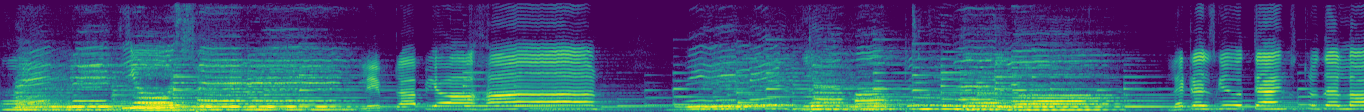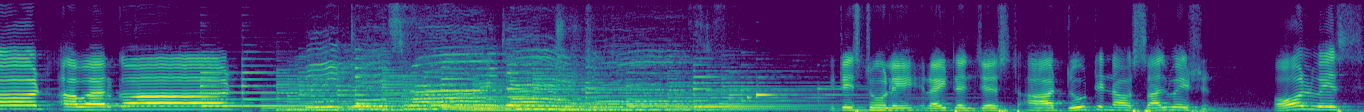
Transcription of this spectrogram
And with your spirit Lift up your heart. we lift them up to the Lord. Let us give thanks to the Lord our God. It is right and just. It is truly right and just our duty in our salvation, always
